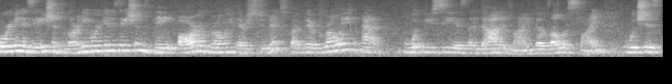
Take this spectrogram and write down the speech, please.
organizations, learning organizations, they are growing their students, but they're growing at what you see as the dotted line, the lowest line, which is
